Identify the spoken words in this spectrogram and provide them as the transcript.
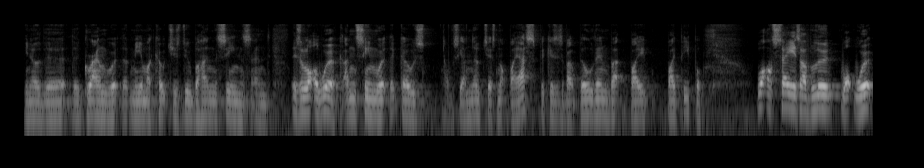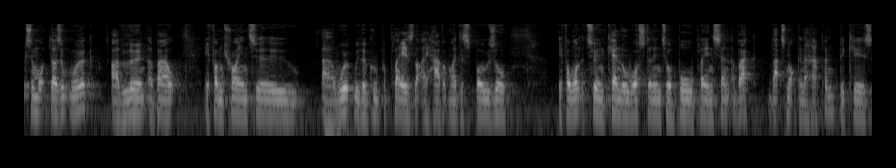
you know, the, the groundwork that me and my coaches do behind the scenes. And there's a lot of work, unseen work that goes, obviously, unnoticed, not by us because it's about building, but by, by people. What I'll say is I've learned what works and what doesn't work. I've learned about if I'm trying to uh, work with a group of players that I have at my disposal. If I want to turn Kendall Waston into a ball playing centre back, that's not going to happen because,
